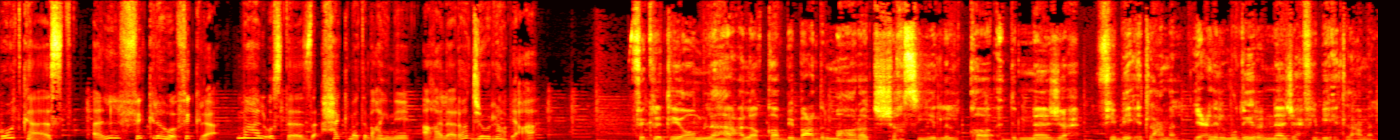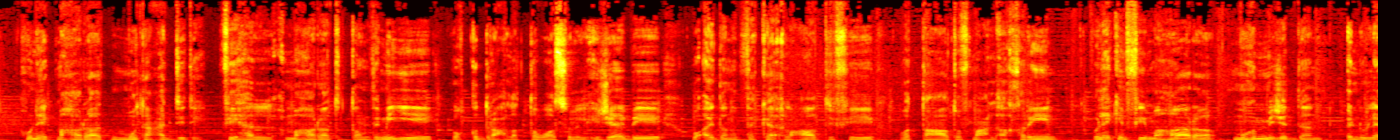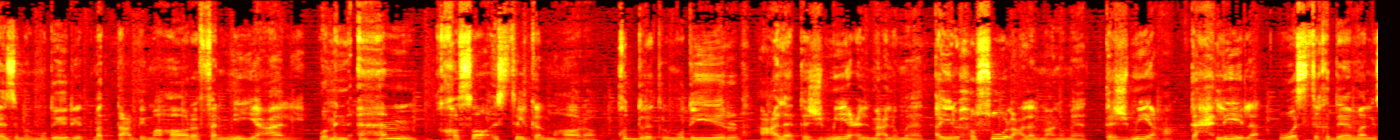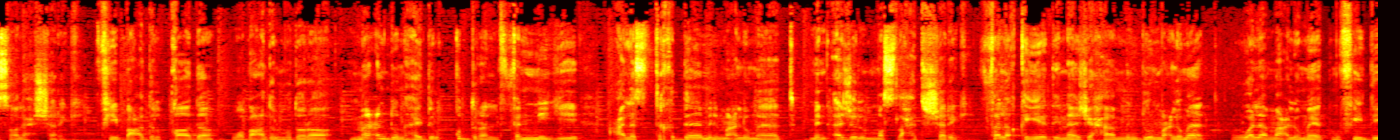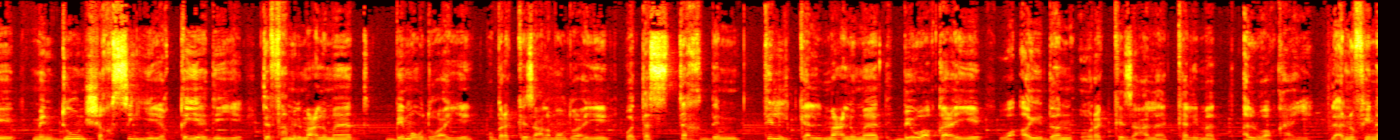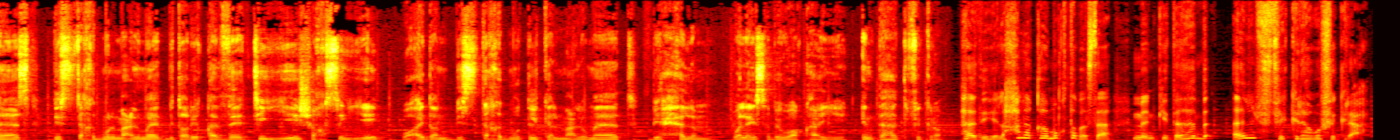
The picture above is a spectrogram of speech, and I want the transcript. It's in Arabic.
بودكاست الفكرة وفكرة مع الأستاذ حكمة بعيني على راديو الرابعة. فكرة اليوم لها علاقة ببعض المهارات الشخصية للقائد الناجح في بيئة العمل يعني المدير الناجح في بيئة العمل. هناك مهارات متعددة فيها المهارات التنظيمية والقدرة على التواصل الإيجابي وأيضا الذكاء العاطفي والتعاطف مع الآخرين. ولكن في مهارة مهمة جدا أنه لازم المدير يتمتع بمهارة فنية عالية. ومن أهم خصائص تلك المهارة قدرة المدير على تجميع المعلومات أي الحصول على المعلومات تجميعها تحليلها واستخدامها لصالح الشركة. في بعض القادة وبعض المدراء ما عندهم هذه القدرة الفنية على استخدام المعلومات من أجل مصلحة الشركة. فلا قيادة ناجحة من دون معلومات ولا معلومات مفيدة من دون شخصية قيادية. تفهم المعلومات بموضوعية وبركز على موضوعية وتستخدم تلك المعلومات بواقعية. وأيضا أركز على كلمة الواقعية لأنه في ناس بيستخدموا المعلومات بطريقة ذاتية شخصية وأيضا بيستخدموا تلك المعلومات بحلم وليس بواقعية. انتهت الفكرة. هذه الحلقة مقتبسة من كتاب الفكرة وفكرة.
